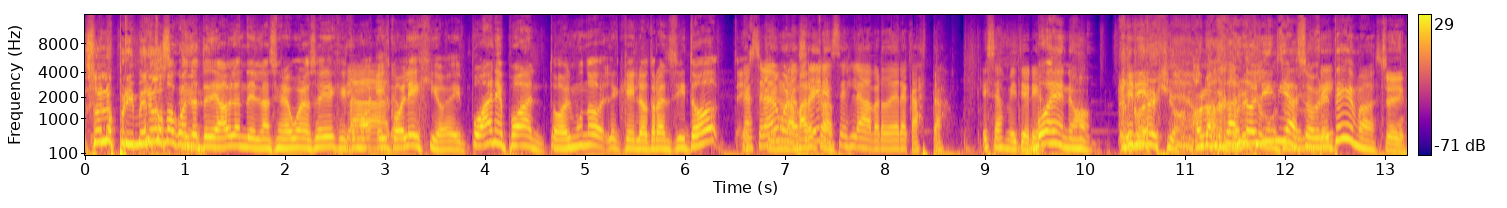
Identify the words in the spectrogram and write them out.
Son los primeros. Es como cuando eh, te hablan del Nacional de Buenos Aires, que como Claro. el colegio, eh, Puan es Puan. Todo el mundo que lo transitó. Nacional de Buenos marca. Aires es la verdadera casta. Esa es mi teoría. Bueno, El colegio, del bajando colegio como líneas sobre Sí. temas. Sí.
